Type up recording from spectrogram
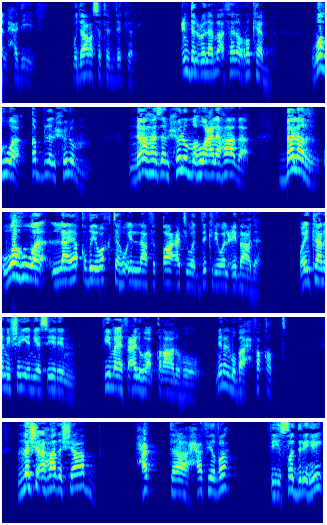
الحديث مدارسة الذكر. عند العلماء ثنى الركب. وهو قبل الحلم. ناهز الحلم وهو على هذا. بلغ وهو لا يقضي وقته إلا في الطاعة والذكر والعبادة. وإن كان من شيء يسير فيما يفعله أقرانه. من المباح فقط. نشأ هذا الشاب حتى حفظ في صدره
